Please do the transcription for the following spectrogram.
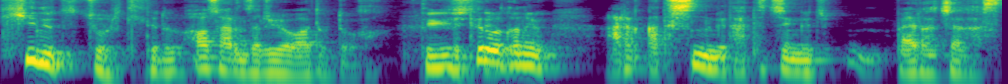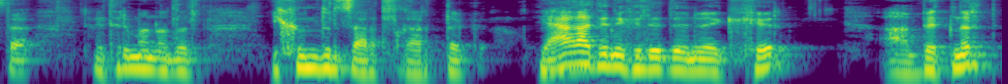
хин үдч хүртэл тэр хоос орон зариул яваад өгдөг. Тэр болгоныг арга гадагш ингээд татаж ингэж байргаж байгаа хэвээр. Тэр маань бол их өндөр зардал гардаг. Яагаад энийг хэлээд байна вэ гэхээр бид нарт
